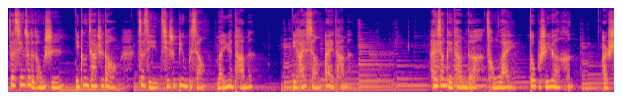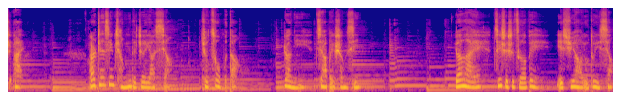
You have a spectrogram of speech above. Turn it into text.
在心碎的同时，你更加知道自己其实并不想埋怨他们，你还想爱他们，还想给他们的从来都不是怨恨，而是爱。而真心诚意的这样想，却做不到，让你加倍伤心。原来，即使是责备，也需要有对象。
